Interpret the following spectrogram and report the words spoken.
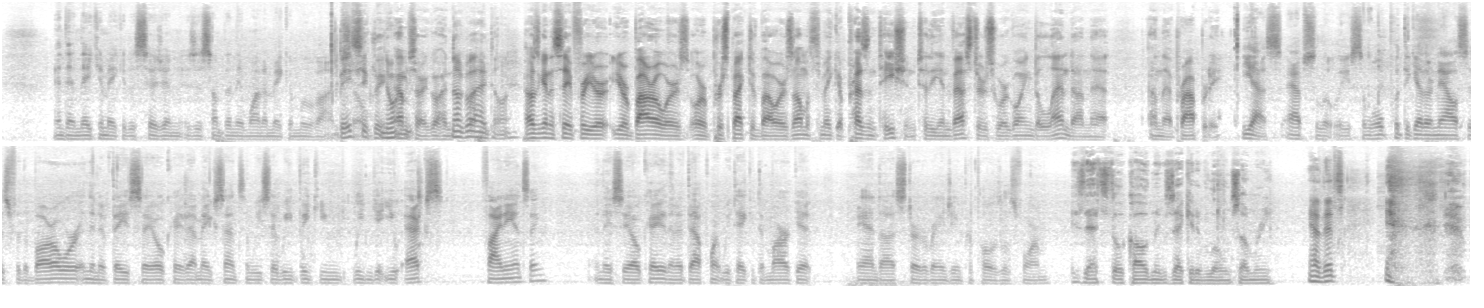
and then they can make a decision. Is this something they want to make a move on? So- Basically, No- I'm sorry, go ahead. No, go ahead, Dylan. I was going to say for your, your borrowers or prospective borrowers, almost to make a presentation to the investors who are going to lend on that on that property. Yes, absolutely. So we'll put together analysis for the borrower, and then if they say, okay, that makes sense, and we say we think you can, we can get you X financing, and they say okay, then at that point we take it to market and uh, start arranging proposals for them. Is that still called an executive loan summary? Yeah, that's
